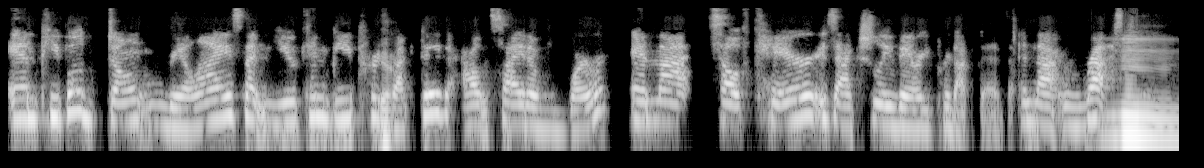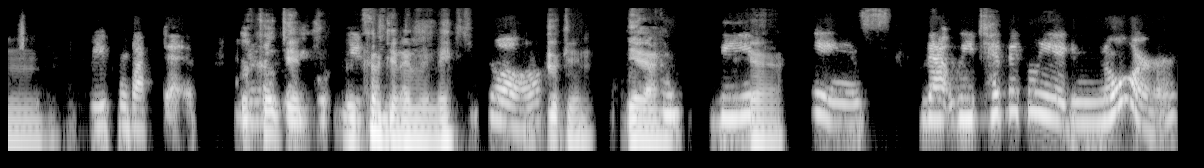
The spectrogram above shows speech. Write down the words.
And people don't realize that you can be productive yeah. outside of work and that self care is actually very productive and that rest mm. be productive. We're cooking. We're cooking, Emily. We're cooking. Yeah. These yeah. things that we typically ignore,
